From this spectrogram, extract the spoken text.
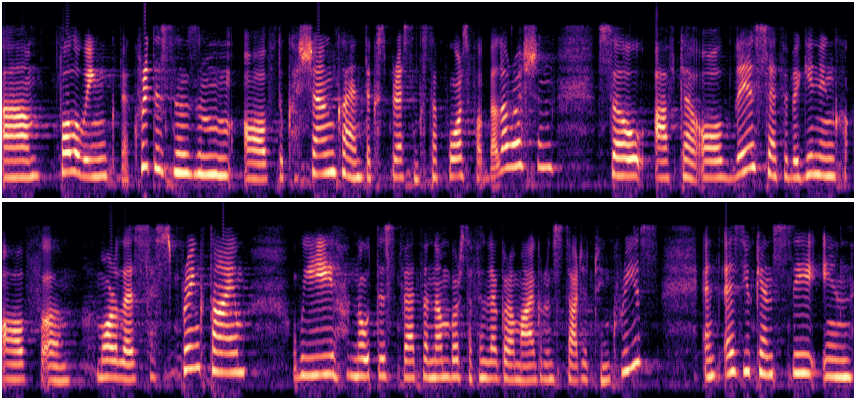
um, following the criticism of Lukashenko and expressing support for Belarusian. So after all this, at the beginning of um, more or less springtime, we noticed that the numbers of illegal migrants started to increase. And as you can see in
